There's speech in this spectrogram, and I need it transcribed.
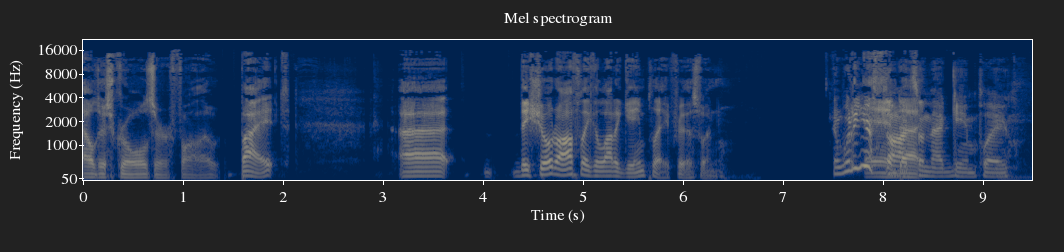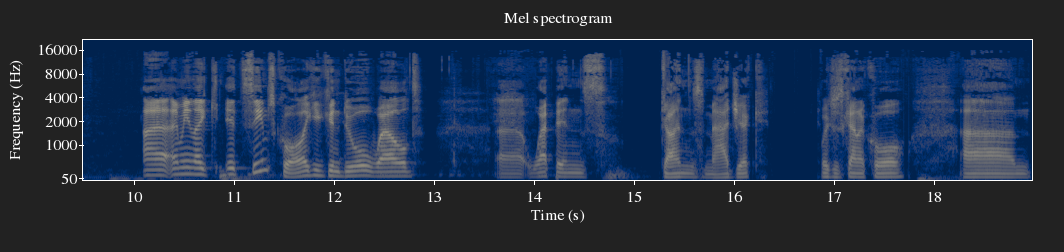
Elder Scrolls or Fallout. But uh they showed off like a lot of gameplay for this one. And what are your and, thoughts uh, on that gameplay? Uh, I mean, like it seems cool. Like you can dual wield uh, weapons, guns, magic, which is kind of cool. Um,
